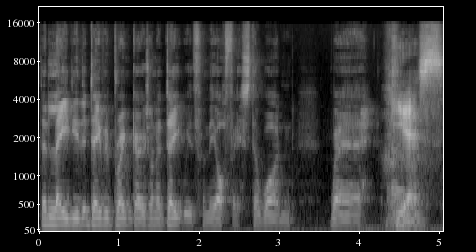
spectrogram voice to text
the lady that David Brent goes on a date with from The Office, the one where um, Yes.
